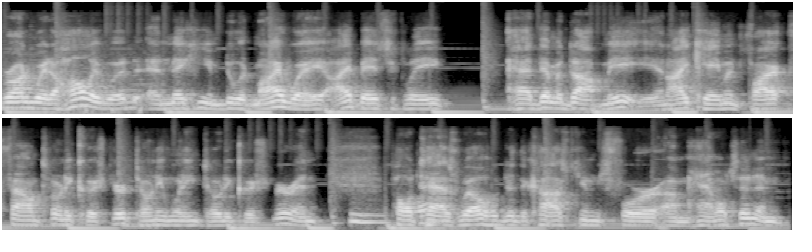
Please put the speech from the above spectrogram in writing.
Broadway to Hollywood and making him do it my way, I basically had them adopt me, and I came and fi- found Tony Kushner, Tony winning Tony Kushner, and mm-hmm. Paul Tazewell, who did the costumes for um, Hamilton, and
